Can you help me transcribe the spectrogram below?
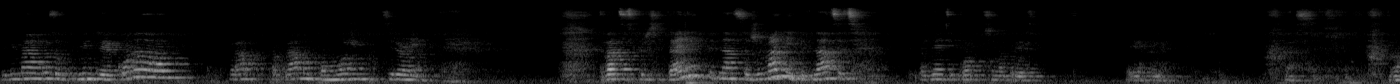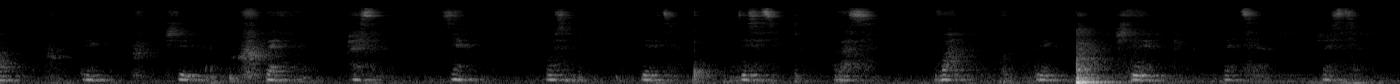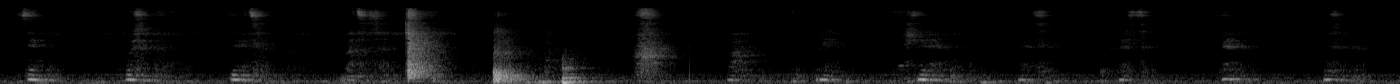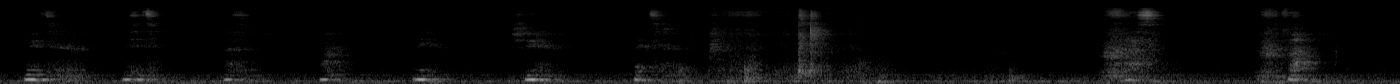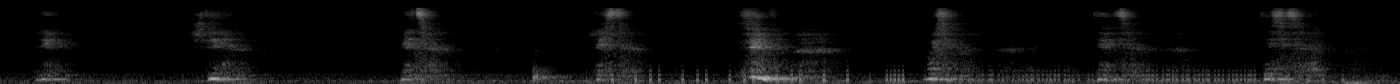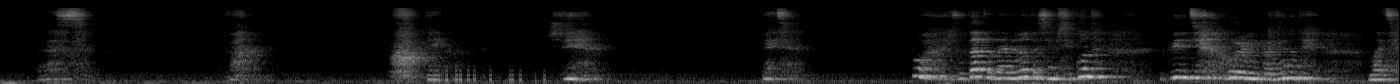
Принимаем вызов Дмитрия Кононова в рамках программы «Поможем Сереже». 20 приседаний, 15 отжиманий, 15 поднятий корпуса на пресс. Поехали. Раз, два, три, четыре, пять, шесть, семь, восемь, девять, десять. Раз, два, три, четыре, пять, шесть, семь, восемь, девять, двадцать. Два, три, четыре, пять, шесть, семь, восемь, девять, десять. Раз, два, три, четыре, пять. Раз, два, три, четыре, пять, шесть, семь, восемь, девять, десять. Раз, два, три, четыре, пять. Фух, результат 1 минута 7 секунд. Как видите, уровень продвинутый. Мать.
